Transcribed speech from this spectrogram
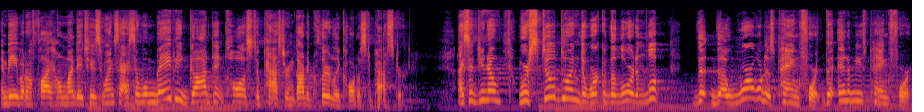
and be able to fly home Monday, Tuesday, Wednesday. I said, well, maybe God didn't call us to pastor, and God had clearly called us to pastor. I said, you know, we're still doing the work of the Lord, and look, the, the world is paying for it, the enemy's paying for it.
